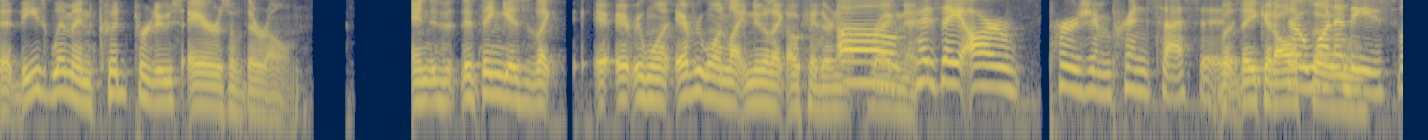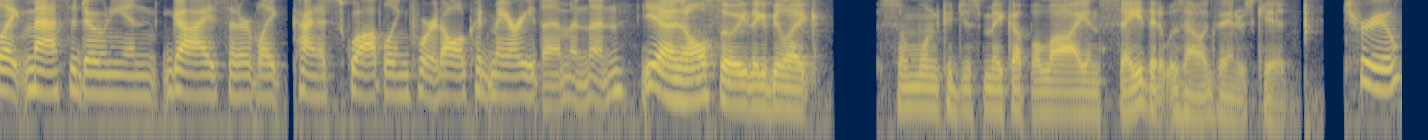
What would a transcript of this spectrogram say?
that these women could produce heirs of their own. And the, the thing is, is, like everyone, everyone like knew, like okay, they're not oh, pregnant. because they are Persian princesses. But they could So one of these like Macedonian guys that are like kind of squabbling for it all could marry them, and then Yeah, and also they could be like, someone could just make up a lie and say that it was Alexander's kid. true.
